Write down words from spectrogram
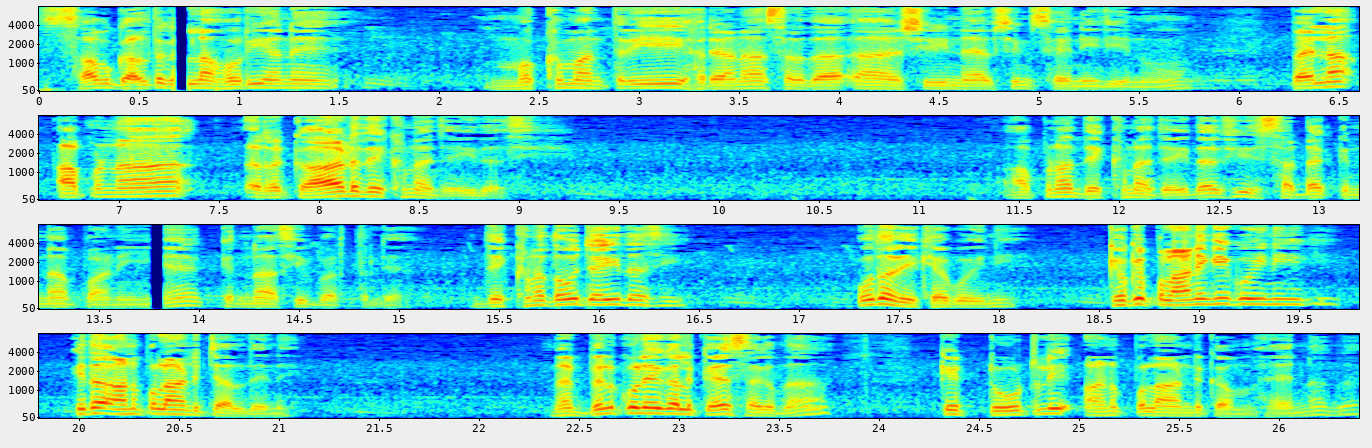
ਸਭ ਗਲਤ ਗੱਲਾਂ ਹੋ ਰਹੀਆਂ ਨੇ। ਮੁੱਖ ਮੰਤਰੀ ਹਰਿਆਣਾ ਸਰਦਾਰ ਅਹ ਸ਼੍ਰੀ ਨੈਬ ਸਿੰਘ ਸੈਣੀ ਜੀ ਨੂੰ ਪਹਿਲਾਂ ਆਪਣਾ ਰਿਕਾਰਡ ਦੇਖਣਾ ਚਾਹੀਦਾ ਸੀ। ਆਪਣਾ ਦੇਖਣਾ ਚਾਹੀਦਾ ਸੀ ਸਾਡਾ ਕਿੰਨਾ ਪਾਣੀ ਹੈ, ਕਿੰਨਾ ਅਸੀਂ ਵਰਤ ਲਿਆ। ਦੇਖਣਾ ਤਾਂ ਉਹ ਚਾਹੀਦਾ ਸੀ। ਉਹ ਤਾਂ ਦੇਖਿਆ ਕੋਈ ਨਹੀਂ। ਕਿਉਂਕਿ ਪਲਾਨਿੰਗ ਹੀ ਕੋਈ ਨਹੀਂ ਹੈਗੀ। ਇਹ ਤਾਂ ਅਨਪਲਾਨਡ ਚੱਲਦੇ ਨੇ। ਮੈਂ ਬਿਲਕੁਲ ਇਹ ਗੱਲ ਕਹਿ ਸਕਦਾ ਕਿ ਟੋਟਲੀ ਅਨਪਲਾਨਡ ਕੰਮ ਹੈ ਇਹਨਾਂ ਦਾ।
